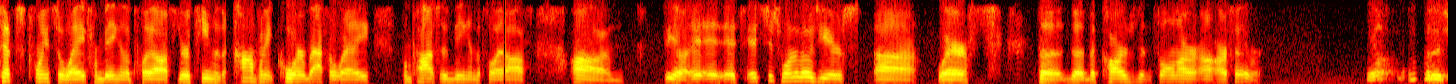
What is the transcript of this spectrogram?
six points away from being in the playoff. Your team is a confident quarterback away from possibly being in the playoff. Um, you know, it, it's it's just one of those years uh, where the, the the cards didn't fall in our our favor. Yeah, but it's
